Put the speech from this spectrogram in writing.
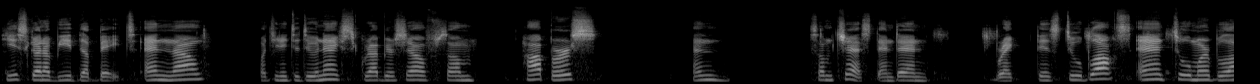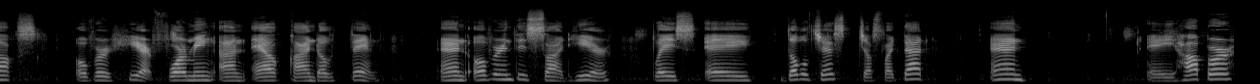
he's gonna be the bait. And now, what you need to do next, grab yourself some hoppers and some chest and then break these two blocks and two more blocks over here forming an L kind of thing and over in this side here place a double chest just like that and a hopper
